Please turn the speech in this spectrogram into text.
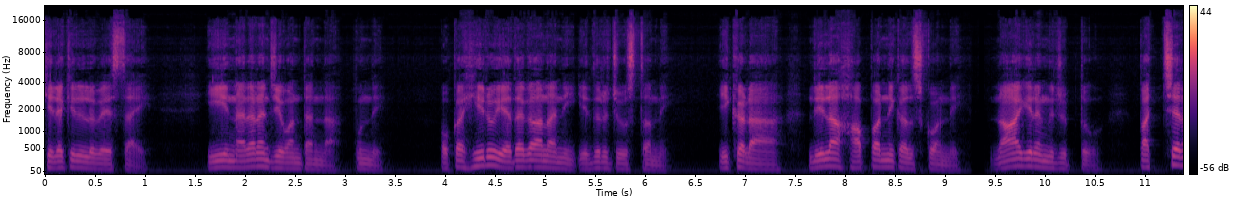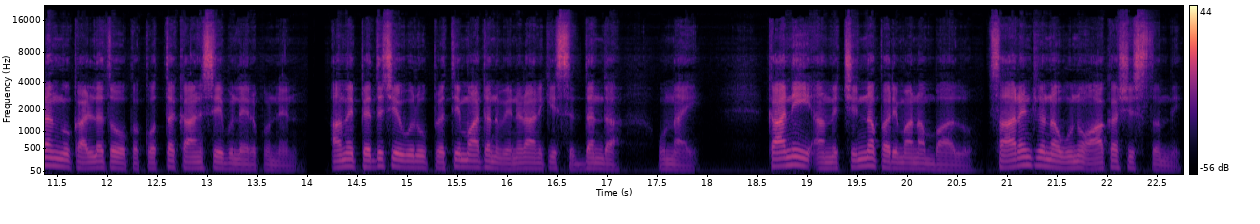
కిలకిలు వేస్తాయి. ఈ నగరం జీవంతంగా ఉంది. ఒక హీరో ఎదగాలని ఎదురు చూస్తుంది ఇక్కడ లీలా హాపర్ని కలుసుకోండి. నాగిరంగు జుట్టు పచ్చరంగు కళ్ళతో ఒక కొత్త కానిసేబుల్ ఏర్పొందాను ఆమె పెద్ద చెవులు ప్రతి మాటను వినడానికి సిద్ధంగా ఉన్నాయి. కానీ ఆమె చిన్న పరిమాణం బాలు. సారెంట్ల నవ్వును ఆకర్షిస్తుంది.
